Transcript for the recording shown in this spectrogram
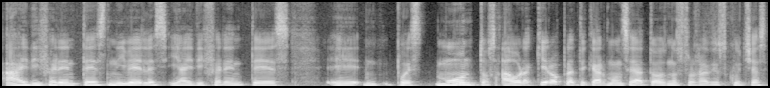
hay diferentes niveles y hay diferentes eh, pues montos. Ahora, quiero platicar, Monse, a todos nuestros radioescuchas,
